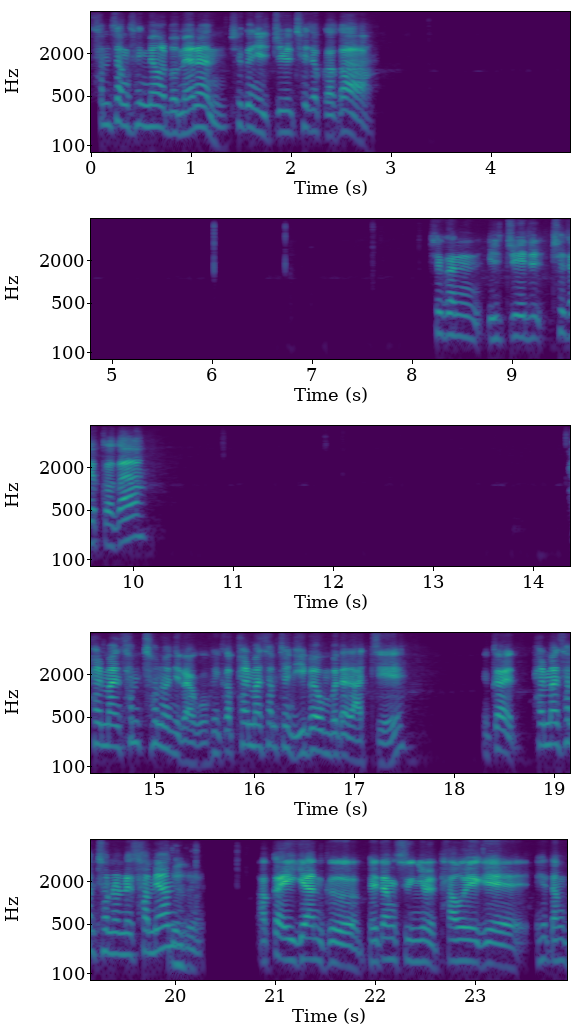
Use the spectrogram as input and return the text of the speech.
삼성생명을 보면은 최근 일주일 최저가가 최근 일주일 최저가가 83,000원이라고. 그러니까 83,200원보다 낮지. 그러니까 83,000원에 사면 네네. 아까 얘기한 그 배당 수익률 다우에게 해당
